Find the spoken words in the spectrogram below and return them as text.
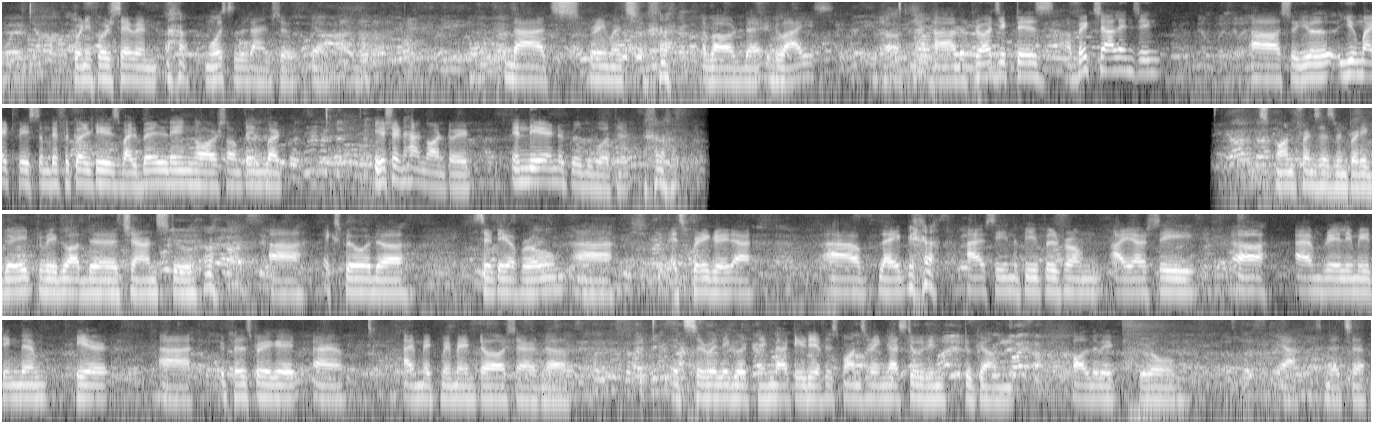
24/7 most of the time. So yeah, that's pretty much about the advice. Uh, the project is a bit challenging, uh, so you you might face some difficulties while building or something, but you should hang on to it. In the end, it will be worth it. this conference has been pretty great. We got the chance to uh, explore the city of Rome. Uh, it's pretty great. Uh, uh, like I've seen the people from IRC. Uh, I'm really meeting them here. Uh, it feels pretty great. Uh, I met my mentors, and it's a really good thing that TDF is sponsoring a student to come all the way to Rome. Yeah, so that's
